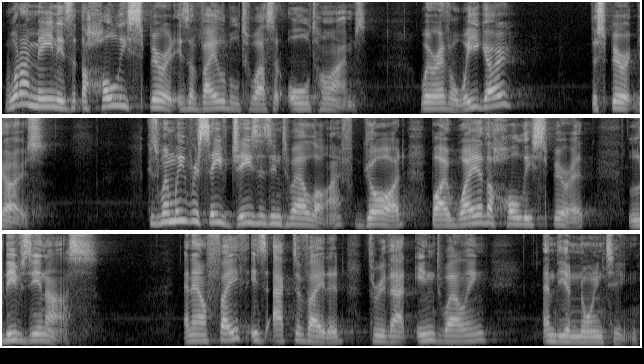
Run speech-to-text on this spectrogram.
What I mean is that the Holy Spirit is available to us at all times. Wherever we go, the Spirit goes. Because when we receive Jesus into our life, God, by way of the Holy Spirit, lives in us. And our faith is activated through that indwelling and the anointing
